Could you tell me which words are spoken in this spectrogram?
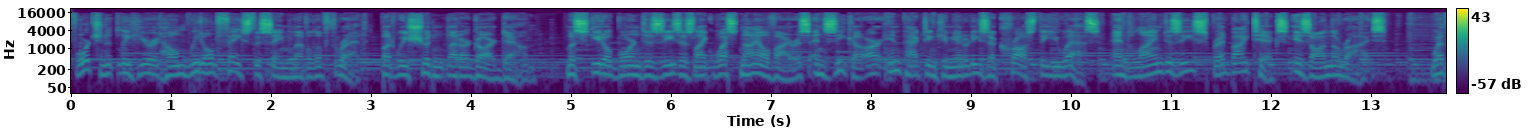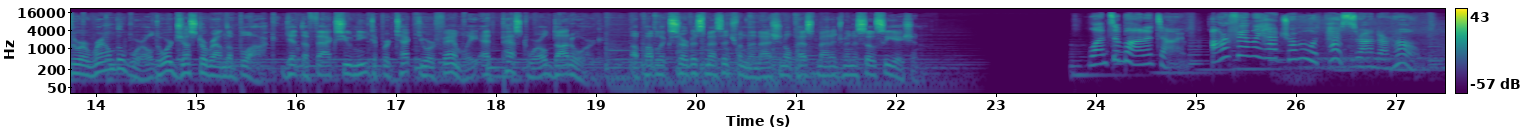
Fortunately, here at home, we don't face the same level of threat, but we shouldn't let our guard down. Mosquito borne diseases like West Nile virus and Zika are impacting communities across the U.S., and Lyme disease spread by ticks is on the rise. Whether around the world or just around the block, get the facts you need to protect your family at pestworld.org. A public service message from the National Pest Management Association. Once upon a time, our family had trouble with pests around our home.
